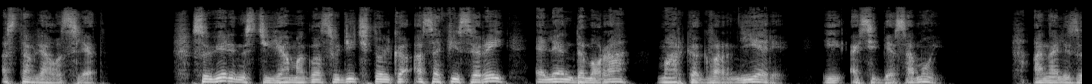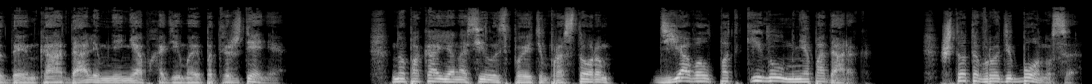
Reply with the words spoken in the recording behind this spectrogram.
оставляла след. С уверенностью я могла судить только о Софи Серей, Элен де Мора, Марко Гварньери и о себе самой. Анализы ДНК дали мне необходимое подтверждение. Но пока я носилась по этим просторам, дьявол подкинул мне подарок. Что-то вроде бонуса.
